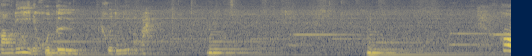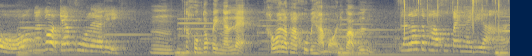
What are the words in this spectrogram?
เบาๆดิ เดี๋ยวครูตื่นครูตรงนี้เปล่าปะโห งั้นก็อดแกล้งครูเลยอะดิ อืม ก็คงต้องเป็นงั้นแหละ เขาว่าเราพาครูไปหาหมอดีกว่าพึ่ง แล้วเราจะพาครูไปไงดีอะอาร์ต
